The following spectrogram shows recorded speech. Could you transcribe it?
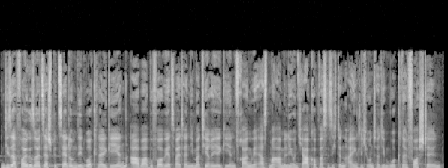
In dieser Folge soll es ja speziell um den Urknall gehen, aber bevor wir jetzt weiter in die Materie gehen, fragen wir erstmal Amelie und Jakob, was sie sich denn eigentlich unter dem Urknall vorstellen.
